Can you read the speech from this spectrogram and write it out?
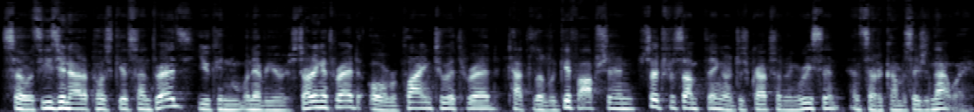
So it's easier now to post GIFs on threads. You can, whenever you're starting a thread or replying to a thread, tap the little GIF option, search for something, or just grab something recent and start a conversation that way.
